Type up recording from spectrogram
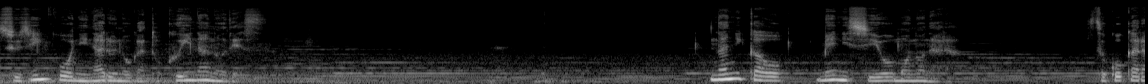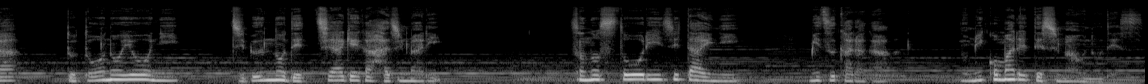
主人公になるのが得意なのです。何かを目にしようものなら、そこから怒涛のように自分のでっち上げが始まり、そのストーリー自体に自らが飲み込まれてしまうのです。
